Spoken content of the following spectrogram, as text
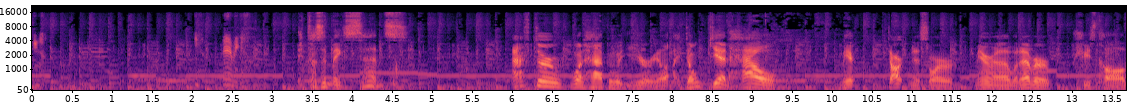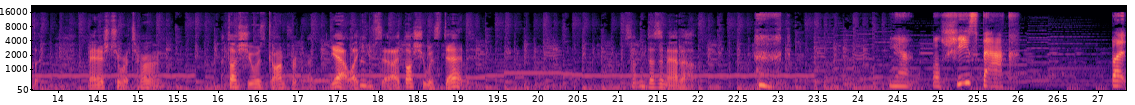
hang on. Yeah, there we go. It doesn't make sense. After what happened with Uriel, I don't get how Mir- darkness or Mira, whatever she's called, managed to return. I thought she was gone for. Yeah, like you said, I thought she was dead. Something doesn't add up. yeah, well, she's back. But,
